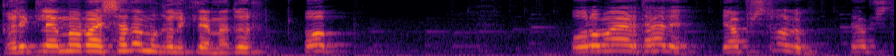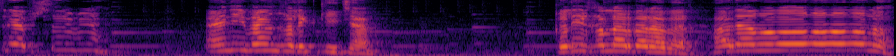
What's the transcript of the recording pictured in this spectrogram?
Klikleme başladı mı klikleme dur. Hop. Oğlum evet hadi yapıştır oğlum. Yapıştır yapıştır. yapıştır. En iyi ben klikleyeceğim. Kliklerle beraber. Hadi hadi hadi.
